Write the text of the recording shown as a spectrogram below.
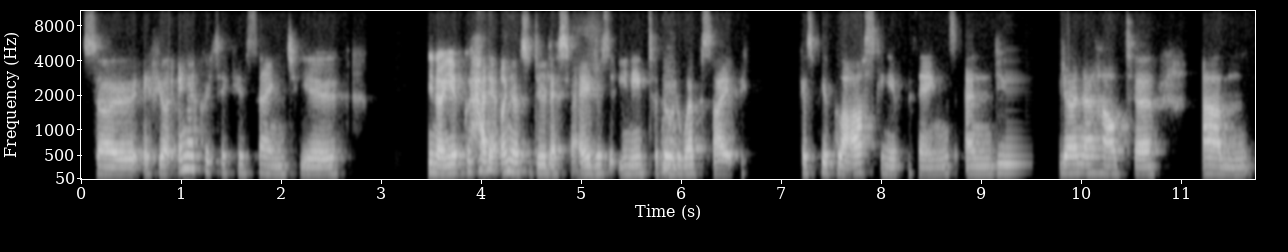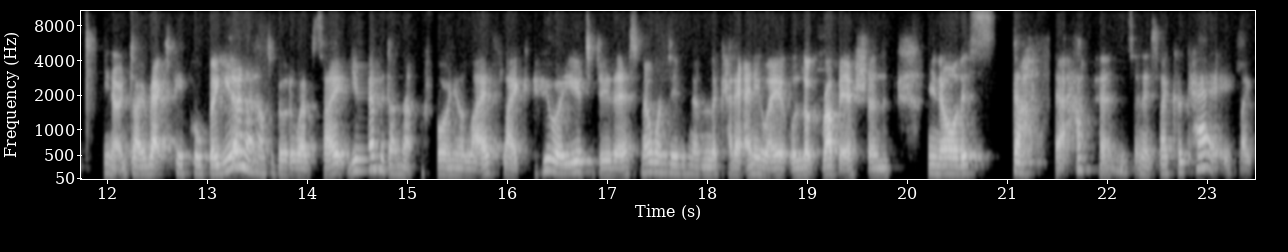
so if your inner critic is saying to you you know you've had it on your to-do list for ages that you need to build a website because people are asking you for things and you, you don't know how to um, you know direct people but you don't know how to build a website. You've never done that before in your life. Like who are you to do this? No one's even going to look at it anyway. It will look rubbish and you know all this stuff that happens and it's like okay like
